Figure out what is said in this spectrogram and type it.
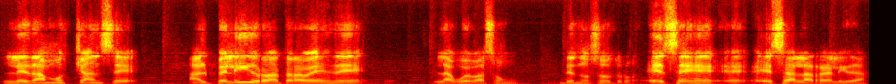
le damos chance al peligro a través de la huevazón de nosotros. Ese, eh, esa es la realidad.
